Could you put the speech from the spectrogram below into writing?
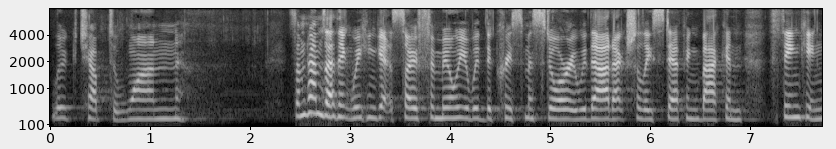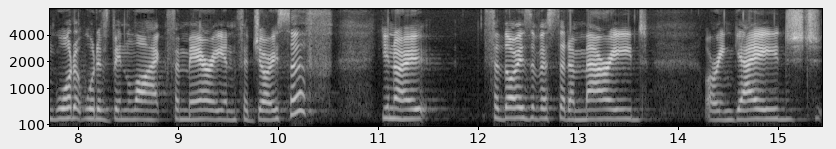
Luke chapter 1. Sometimes I think we can get so familiar with the Christmas story without actually stepping back and thinking what it would have been like for Mary and for Joseph. You know, for those of us that are married or engaged,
